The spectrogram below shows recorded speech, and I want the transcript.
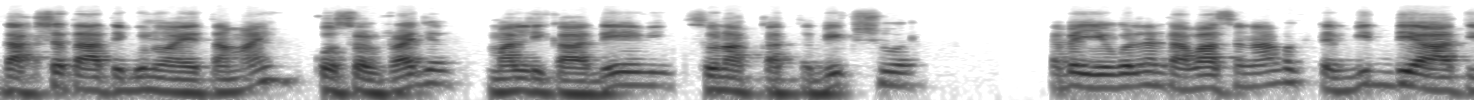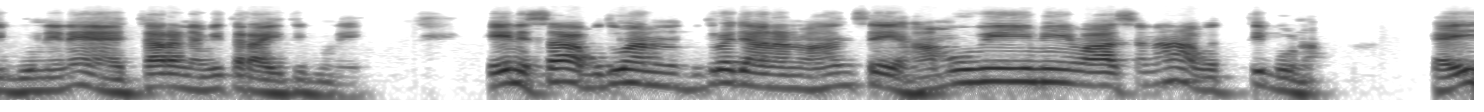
දක්ෂතා තිබුණු අය තමයි කොසල් රජ, මල්ලිකා දේවි, සුනක්කත් භික්ෂුව. හැබැයි ඒගොල්ලන්ට අවාසනාවකට විද්‍යා තිබුණේ නෑ, චරණ විතරයි තිබුණේ. ඒ නිසා බුදුන් බුදුරජාණන් වහන්සේ හමුවීමේ වාසනාව තිබුණා. ඇයි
